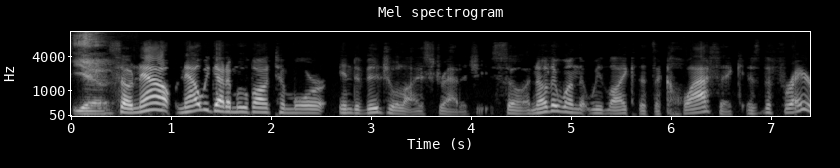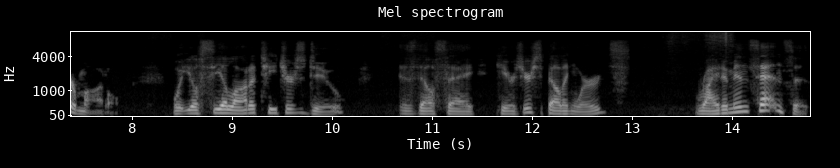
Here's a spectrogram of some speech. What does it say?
Yeah. so now now we got to move on to more individualized strategies. So another one that we like that's a classic is the Frayer model. What you'll see a lot of teachers do is they'll say, "Here's your spelling words. Write them in sentences."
